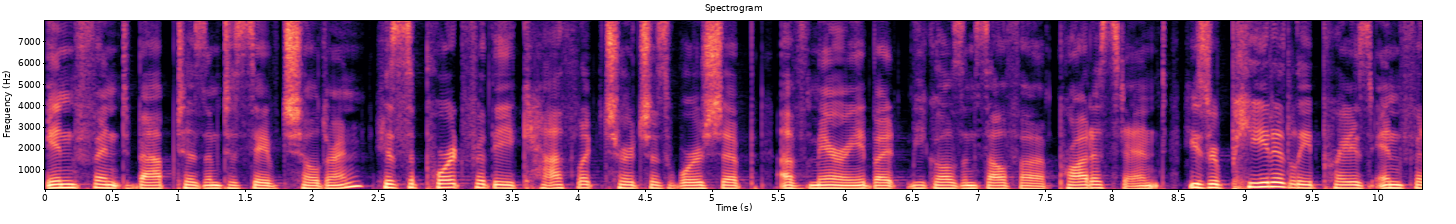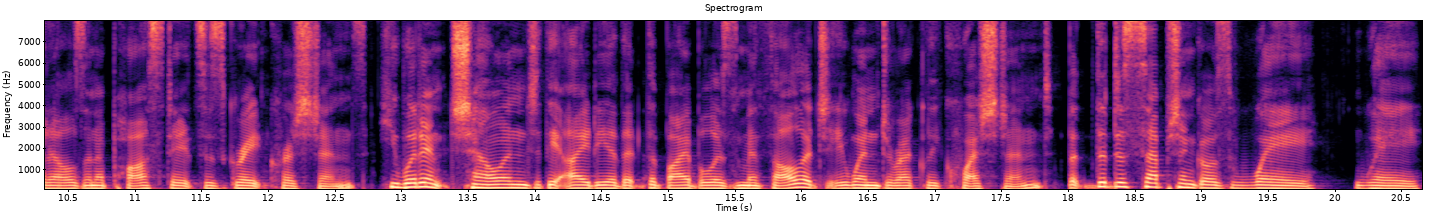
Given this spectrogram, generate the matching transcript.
infant baptism to save children, his support for the Catholic Church's worship of Mary, but he calls himself a Protestant. He's repeatedly praised infidels and apostates as great Christians. He wouldn't challenge the idea that the Bible is mythology when directly questioned, but the deception goes way, way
